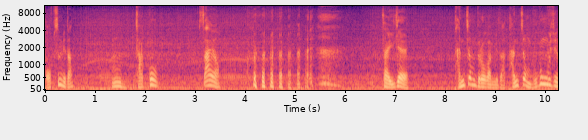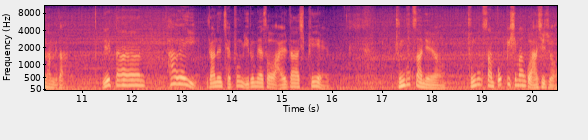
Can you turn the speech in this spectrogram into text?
없습니다. 음, 작고 싸요. 자, 이제 단점 들어갑니다. 단점 무궁무진합니다. 일단 화웨이라는 제품 이름에서 알다시피 중국산이에요. 중국산 뽑기 심한 거 아시죠?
